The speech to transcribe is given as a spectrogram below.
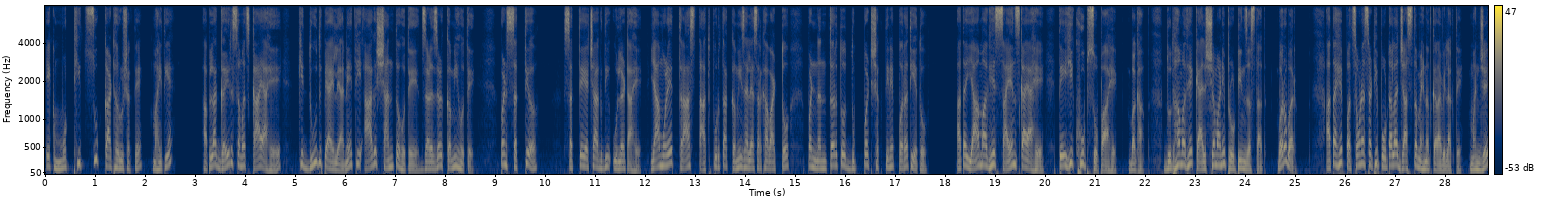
एक मोठी चूक का ठरू शकते माहितीये? आपला गैरसमज काय आहे की दूध प्यायल्याने ती आग शांत होते जळजळ कमी होते. पण सत्य सत्य याच्या अगदी उलट आहे. यामुळे त्रास तात्पुरता कमी झाल्यासारखा वाटतो पण नंतर तो दुप्पट शक्तीने परत येतो. आता यामागे सायन्स काय आहे तेही खूप सोपं आहे. बघा दुधामध्ये कॅल्शियम आणि प्रोटीन्स असतात. बरोबर? आता हे पचवण्यासाठी पोटाला जास्त मेहनत करावी लागते. म्हणजे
